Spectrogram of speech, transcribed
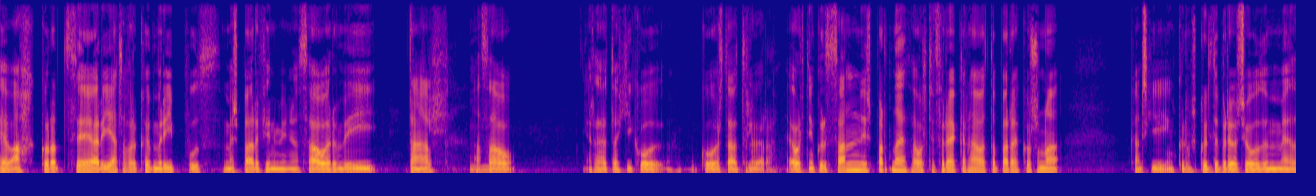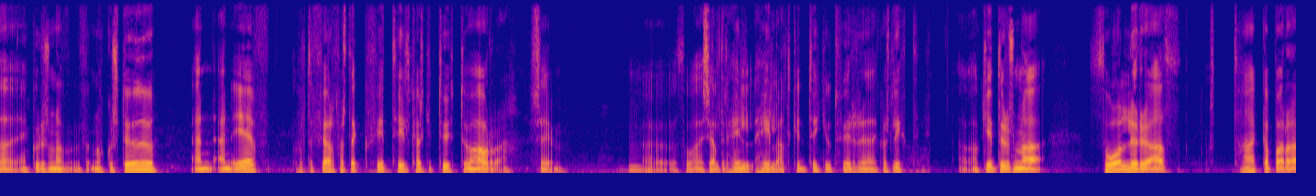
ef akkurat þegar ég ætla að fara að kaupa mér íbúð með sparifínum mínu þá erum við í dal að þá er það ekki góð, góður stað til að vera. Ef í einhverju þannig sparnaði þá viltu frekar hafa þetta bara eitthvað svona kannski einhverjum skuldabriðasjóðum eða einhverju svona nokkuð stöðu. En, en ef þú ert að fjárfasta fyrir til kannski 20 ára segjum uh, þó að þessi aldrei heil, heilat getur tekið út fyrir eða eitthvað slíkt þá getur þú svona þóluru að taka bara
